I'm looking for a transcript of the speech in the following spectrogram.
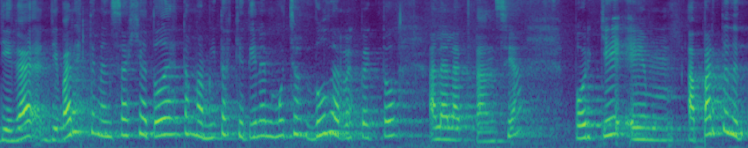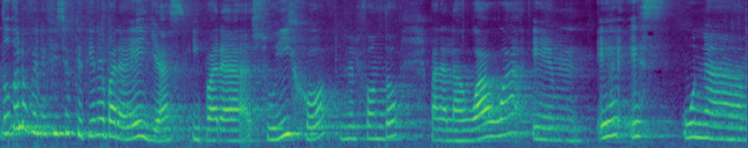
llegar, llevar este mensaje a todas estas mamitas que tienen muchas dudas respecto a la lactancia porque em, aparte de todos los beneficios que tiene para ellas y para su hijo, en el fondo, para la guagua, em, es, una,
